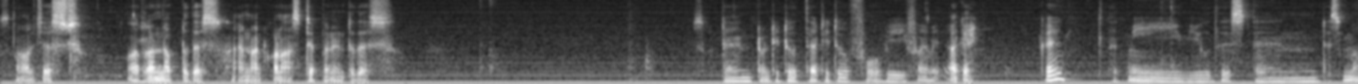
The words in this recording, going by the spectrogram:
so I'll just run up to this. I'm not gonna step in into this. So 10 22 32 4b 5 okay. Okay. Let me view this in decimal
